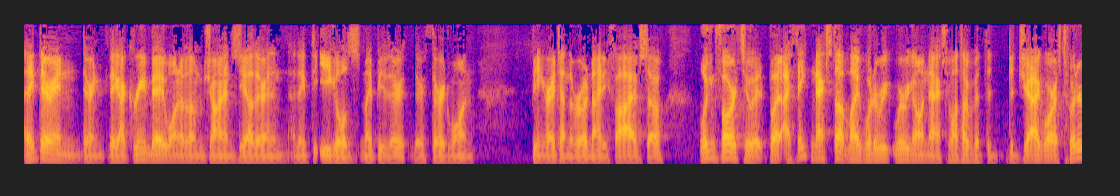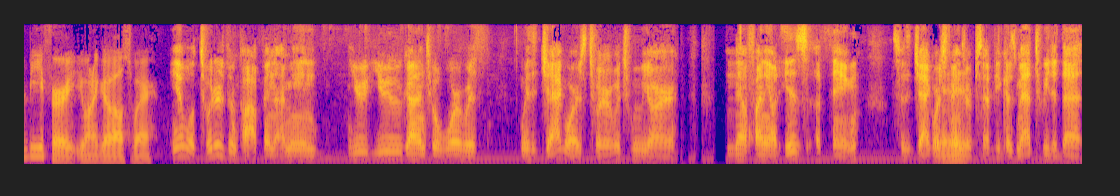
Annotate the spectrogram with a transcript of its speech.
I think they're in. They're in. They got Green Bay, one of them, Giants, the other, and then I think the Eagles might be their their third one, being right down the road, 95. So looking forward to it. But I think next up, Mike, what are we? Where are we going next? We want to talk about the the Jaguars Twitter beef, or you want to go elsewhere? Yeah, well, Twitter's been popping. I mean, you you got into a war with with Jaguars Twitter, which we are now finding out is a thing. So the Jaguars It fans are upset because Matt tweeted that,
